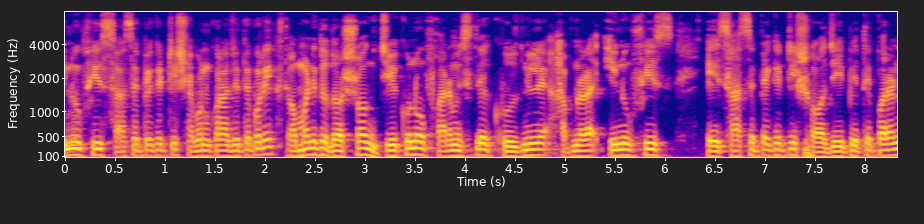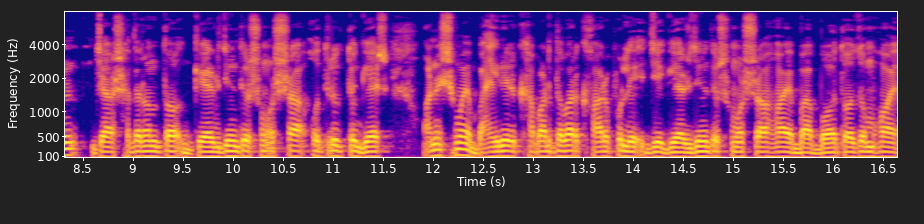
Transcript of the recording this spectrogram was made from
ইনোফিস সাসে প্যাকেটটি সেবন করা যেতে পারে। সম্মানিত দর্শক যে কোনো ফার্মেসিতে খোঁজ নিলে আপনারা ইনোফিস এই সাসে প্যাকেটটি সহজেই পেতে পারেন, যা সাধারণত গ্যাসজনিত সমস্যা, অতিরিক্ত গ্যাস, অনেক সময় বাইরের খাবার দাবার খাওয়ার ফলে যে গ্যাসজনিত সমস্যা হয় বা বদ হজম হয়,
